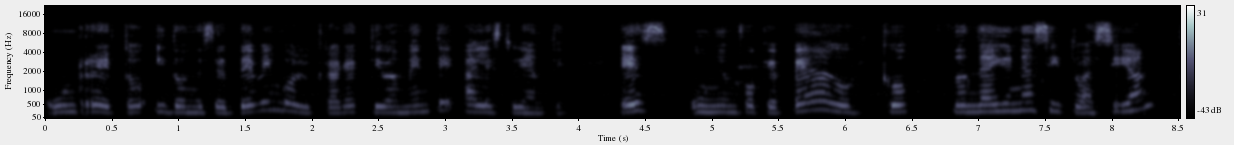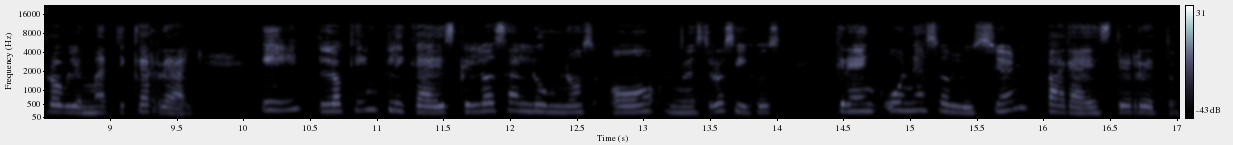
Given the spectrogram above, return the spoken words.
un reto y donde se debe involucrar activamente al estudiante. Es un enfoque pedagógico donde hay una situación problemática real y lo que implica es que los alumnos o nuestros hijos creen una solución para este reto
